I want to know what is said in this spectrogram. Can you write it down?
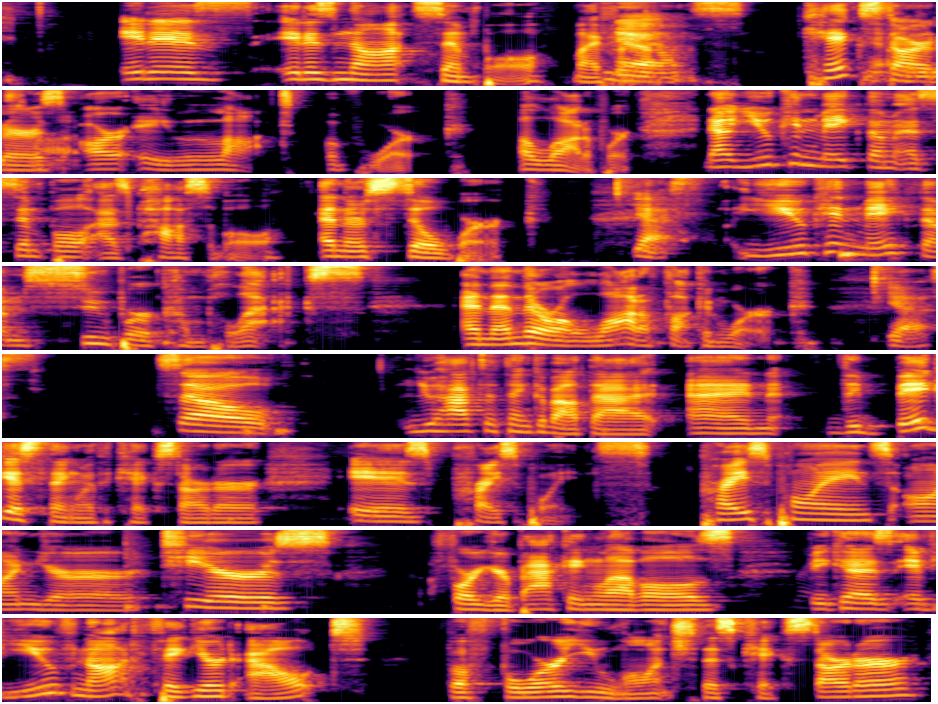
it is it is not simple my No. friends kickstarters not. are a lot of work a lot of work now you can make them as simple as possible and there's still work yes. you can make them super complex and then they're a lot of fucking work Yes. so you have to think about that. And the biggest thing with a Kickstarter is price points. Price points on your tiers for your backing levels because if you've not figured out before you launch this Kickstarter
